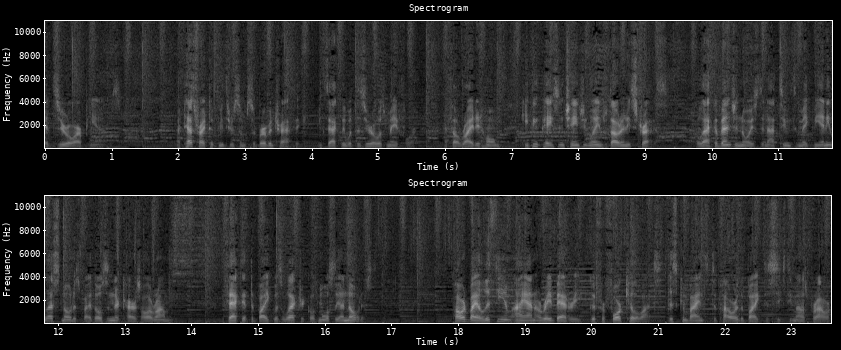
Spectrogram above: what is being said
at 0 RPMs. My test ride took me through some suburban traffic, exactly what the Zero was made for. I felt right at home, keeping pace and changing lanes without any stress. The lack of engine noise did not seem to make me any less noticed by those in their cars all around me The fact that the bike was electric was mostly unnoticed. Powered by a lithium ion array battery, good for 4 kilowatts, this combines to power the bike to 60 miles per hour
